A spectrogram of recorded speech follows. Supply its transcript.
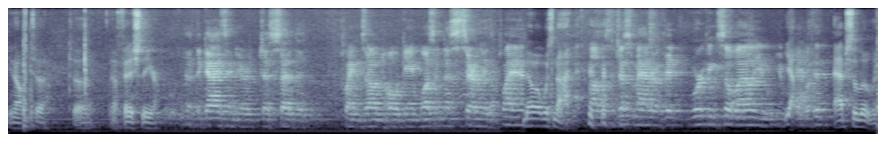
You know, to to uh, finish the year. Uh, The guys in here just said that playing zone the whole game wasn't necessarily the plan. No, it was not. Uh, Was it just a matter of it working so well, you you Yeah. played with it? Absolutely.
